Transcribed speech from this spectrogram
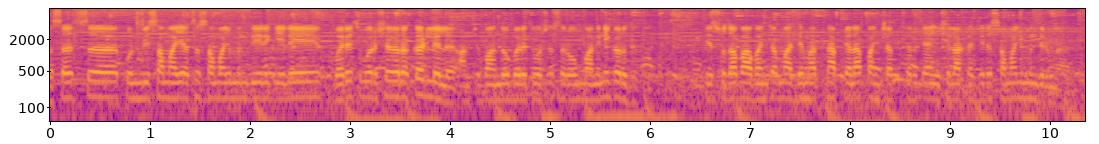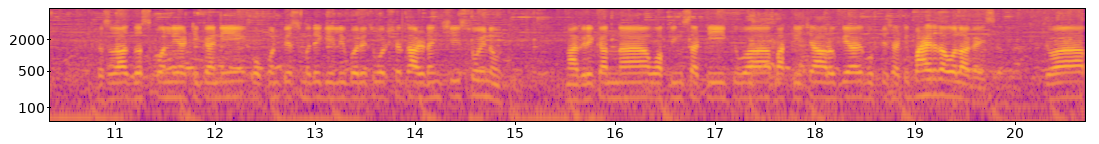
तसंच कुणबी समाजाचं समाज मंदिर गेले बरेच वर्ष रखडलेलं. आमचे बांधव बरेच वर्ष सर्व मागणी करत होते. ते सुद्धा बाबांच्या माध्यमातून आपल्याला पंच्याहत्तर ते ऐंशी लाखाचे समाज मंदिर मिळालं. तसंच आज दस कॉलनी या ठिकाणी ओपन पेसमध्ये गेली बरेच वर्ष गार्डनची सोय नव्हती. नागरिकांना वॉकिंगसाठी किंवा बाकीच्या आरोग्य गोष्टीसाठी बाहेर जावं लागायचं. किंवा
